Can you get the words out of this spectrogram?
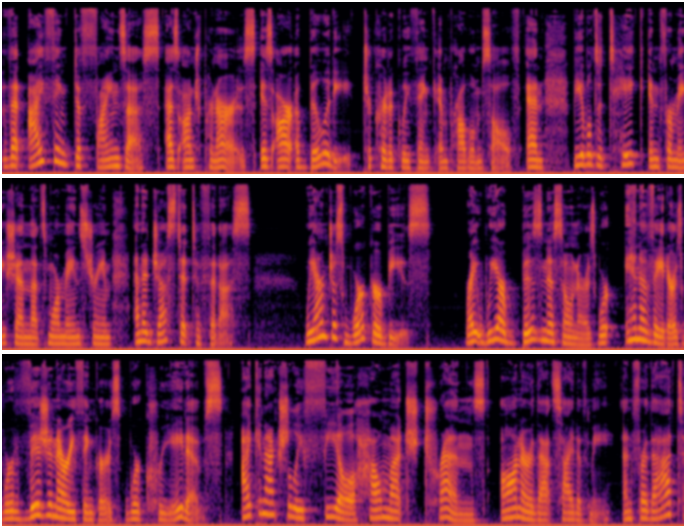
that I think defines us as entrepreneurs is our ability to critically think and problem solve and be able to take information that's more mainstream and adjust it to fit us. we aren't just worker bees, right? We are business owners, we're innovators, we're visionary thinkers, we're creatives. I can actually feel how much trends honor that side of me. And for that,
